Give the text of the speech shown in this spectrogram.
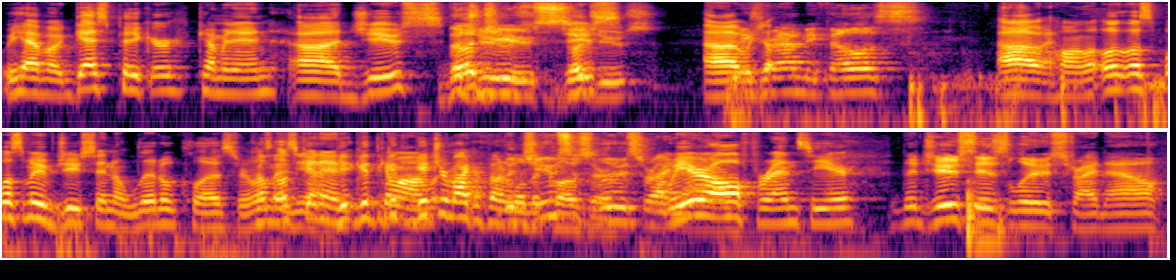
we have a guest picker coming in, uh, Juice. The Juice. The Juice. juice. Uh, Thanks for having me, fellas. uh, hold on, let, let's let's move Juice in a little closer. Let's, in, let's get yeah. in. Get, get, Come get, on. get your microphone a The little bit juice is loose right We now. We are all friends here. The juice is loose right now.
